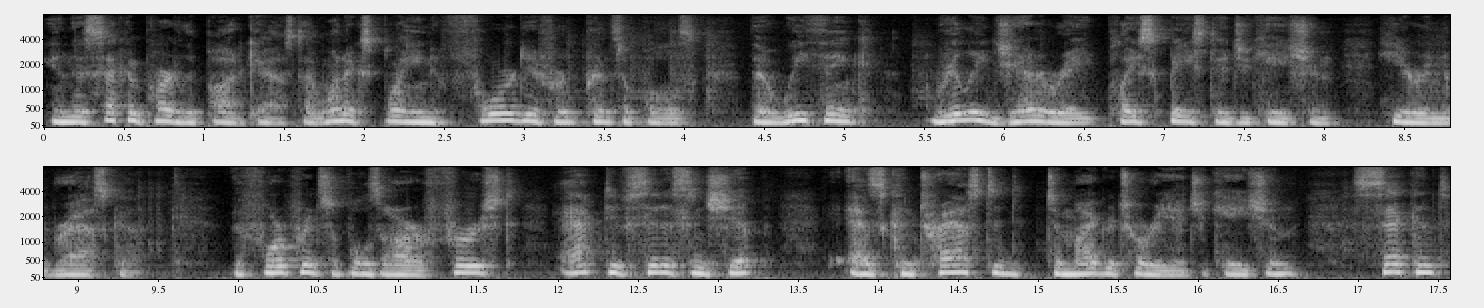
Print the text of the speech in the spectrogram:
In the second part of the podcast, I want to explain four different principles that we think really generate place based education here in Nebraska. The four principles are first, active citizenship as contrasted to migratory education. Second,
